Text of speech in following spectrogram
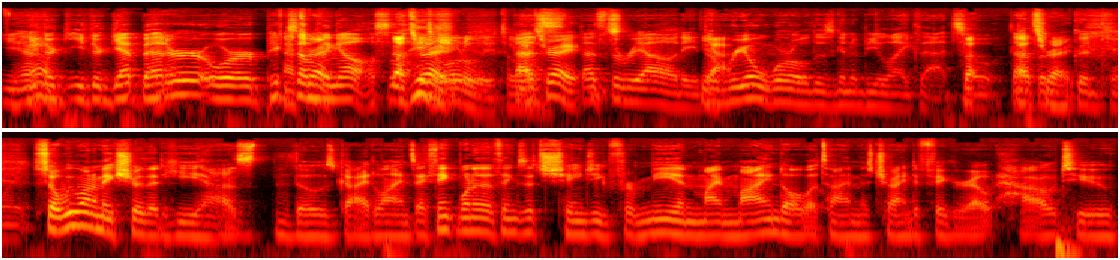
You Yeah. either either get better or pick That's something right. else. That's Like, right. Totally, totally. That's That's right. That's the reality. The Yeah. real world is going to be like that. So That- that's, that's a right. good point. So we want to make sure that he has those guidelines. I think one of the things that's changing for me in my mind all the time is trying to figure out how to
